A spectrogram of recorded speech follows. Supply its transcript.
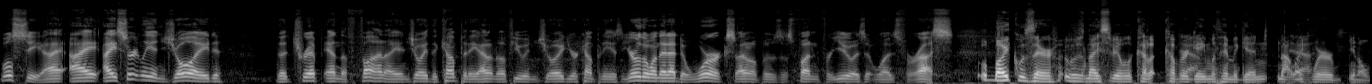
we'll see. I, I, I certainly enjoyed the trip and the fun. I enjoyed the company. I don't know if you enjoyed your company. You're the one that had to work, so I don't know if it was as fun for you as it was for us. Well, Mike was there. It was nice to be able to co- cover Yeah. a game with him again. Not Yeah. like we're you know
